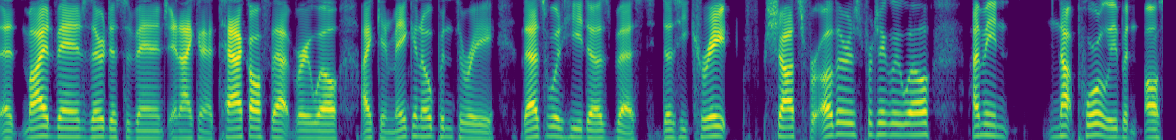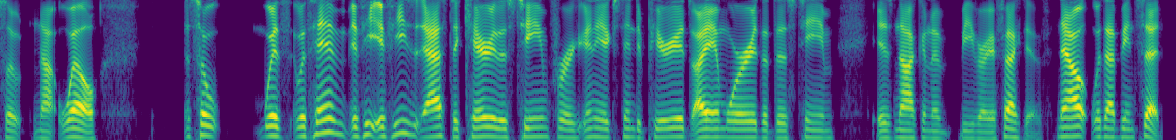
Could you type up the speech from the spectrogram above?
at, my advantage, their disadvantage, and I can attack off that very well. I can make an open three. That's what he does best. Does he create shots for others particularly well? I mean, not poorly, but also not well. So with with him, if he if he's asked to carry this team for any extended periods, I am worried that this team is not going to be very effective. Now, with that being said,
